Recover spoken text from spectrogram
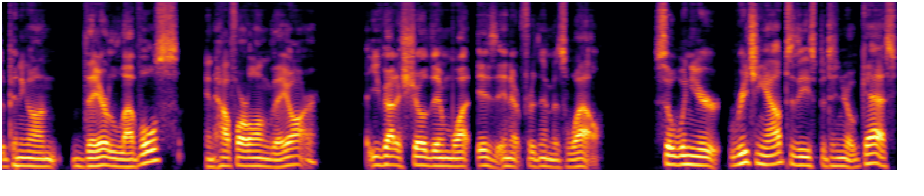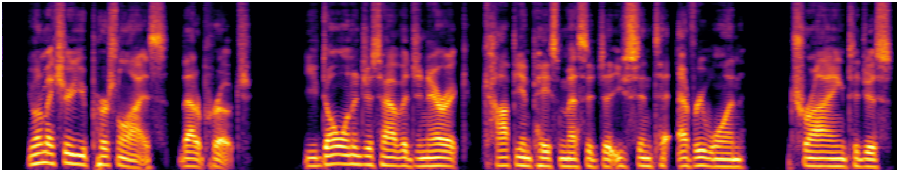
depending on their levels and how far along they are, you've got to show them what is in it for them as well. So when you're reaching out to these potential guests, you want to make sure you personalize that approach. You don't want to just have a generic copy and paste message that you send to everyone trying to just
